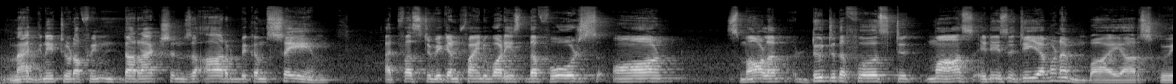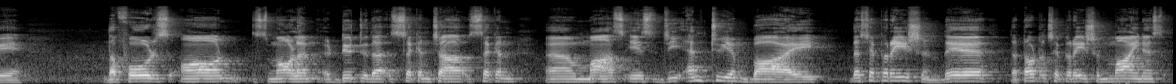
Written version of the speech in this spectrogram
magnitude of interactions are become same. At first, we can find what is the force on small m due to the first mass, it is gm1m by r square. The force on small m due to the second second uh, mass is gm2m by the separation there the total separation minus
